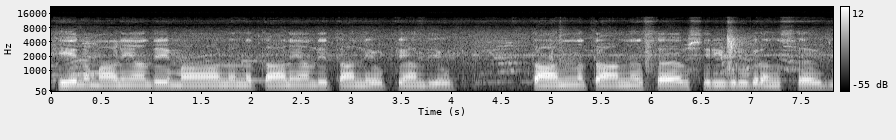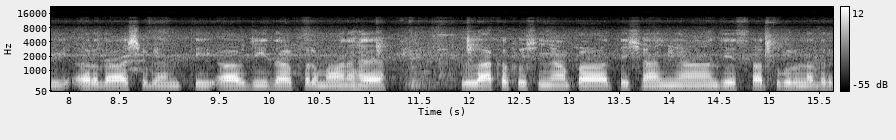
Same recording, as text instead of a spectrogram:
ਹੇ ਨਮਾਣਿਆਂ ਦੇ ਮਾਣ, ਨਤਾਣਿਆਂ ਦੇ ਤਨ ਨਿਉਟਿਆਂ ਦਿਓ ਧੰਨ ਧੰਨ ਸਾਹਿਬ ਸ੍ਰੀ ਗੁਰੂ ਗ੍ਰੰਥ ਸਾਹਿਬ ਜੀ, ਅਰਦਾਸ ਬੇਨਤੀ। ਆਪ ਜੀ ਦਾ ਫਰਮਾਨ ਹੈ, ਲੱਖ ਖੁਸ਼ੀਆਂ ਪਾਤਸ਼ਾਹੀਆਂ ਜੇ ਸਤਿਗੁਰ ਨਦਰ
